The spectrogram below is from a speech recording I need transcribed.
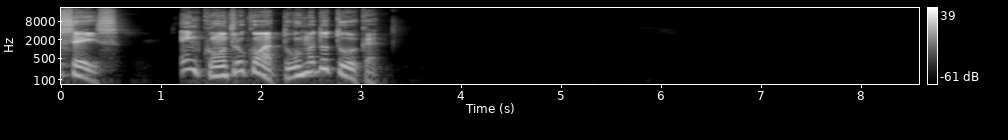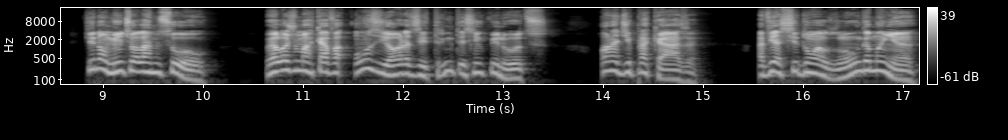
6 Encontro com a turma do Tuca. Finalmente o alarme soou. O relógio marcava 11 horas e 35 minutos. Hora de ir para casa. Havia sido uma longa manhã.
